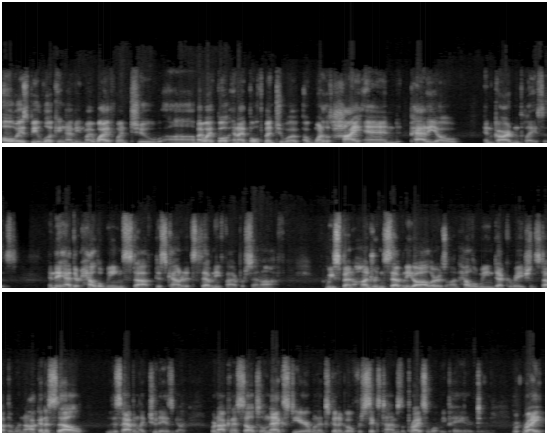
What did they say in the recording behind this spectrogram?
always be looking. I mean, my wife went to uh, my wife both and I both went to a, a one of those high end patio and garden places, and they had their Halloween stuff discounted at seventy five percent off. We spent one hundred and seventy dollars on Halloween decoration stuff that we're not going to sell. This happened like two days ago. We're not going to sell it till next year when it's going to go for six times the price of what we paid, or two, right?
